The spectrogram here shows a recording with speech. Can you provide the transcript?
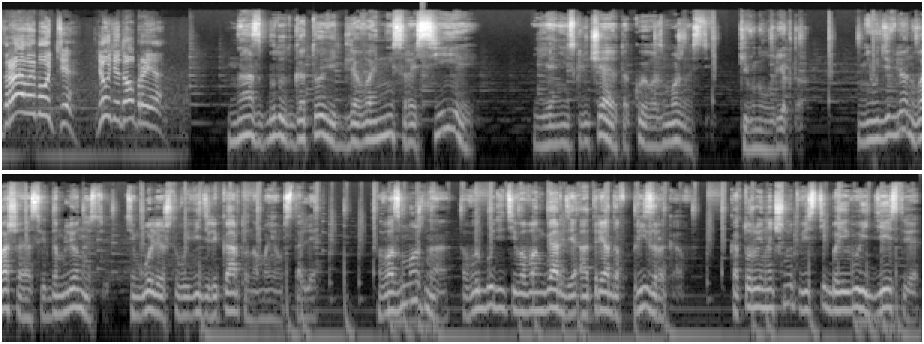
Здравы будьте, люди добрые! Нас будут готовить для войны с Россией? Я не исключаю такой возможности. Кивнул ректор. Не удивлен вашей осведомленностью, тем более, что вы видели карту на моем столе. Возможно, вы будете в авангарде отрядов призраков, которые начнут вести боевые действия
